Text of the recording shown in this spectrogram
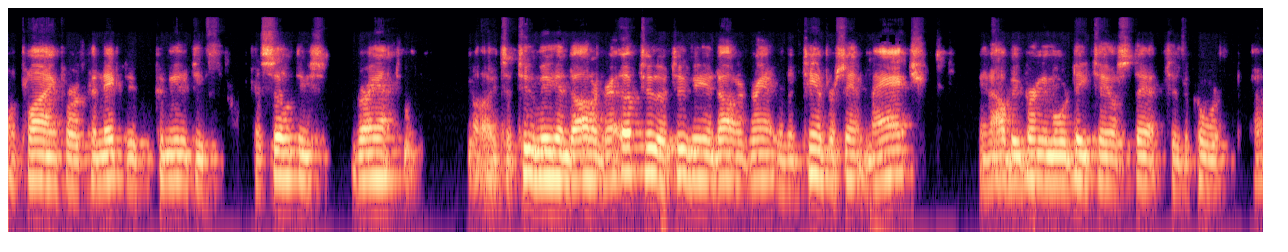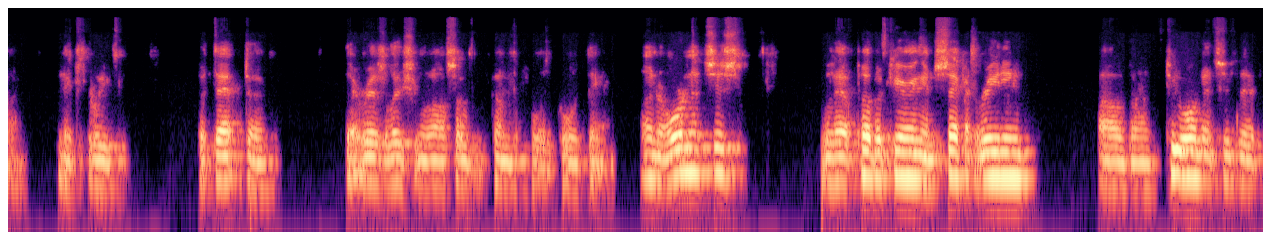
applying for a connected community facilities grant. Uh, it's a two million dollar grant, up to a two million dollar grant with a ten percent match. And I'll be bringing more details to that to the court, uh, next week. But that, uh, that resolution will also come before the court then. Under ordinances, we'll have public hearing and second reading of uh, two ordinances that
